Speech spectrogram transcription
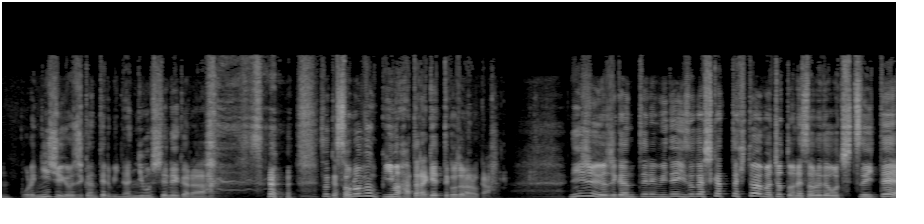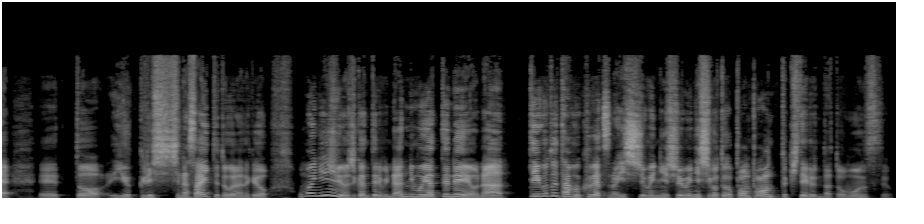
うん、俺24時間テレビ何にもしてねえから。そっかその分今働けってことなのか。24時間テレビで忙しかった人はまあちょっとねそれで落ち着いてえ、っとゆっくりしなさいってところなんだけどお前24時間テレビ何にもやってねえよなっていうことで多分9月の1週目2週目に仕事がポンポンと来てるんだと思うんですよ。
